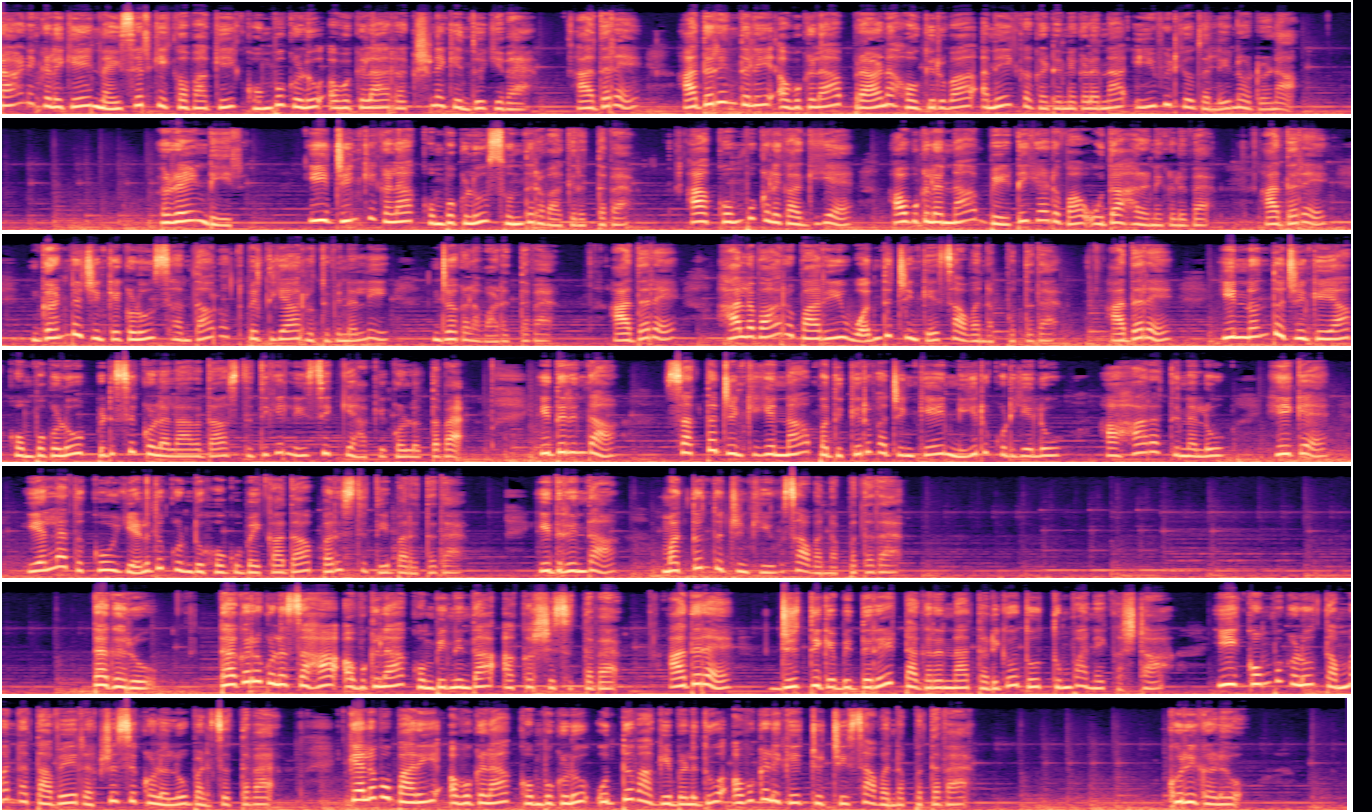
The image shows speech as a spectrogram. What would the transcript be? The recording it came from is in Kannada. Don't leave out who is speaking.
Speaker 1: ಪ್ರಾಣಿಗಳಿಗೆ ನೈಸರ್ಗಿಕವಾಗಿ ಕೊಂಬುಗಳು ಅವುಗಳ ರಕ್ಷಣೆಗೆಂದು ಇವೆ. ಆದರೆ ಅದರಿಂದಲೇ ಅವುಗಳ ಪ್ರಾಣ ಹೋಗಿರುವ ಅನೇಕ ಘಟನೆಗಳನ್ನು ಈ ವಿಡಿಯೋದಲ್ಲಿ ನೋಡೋಣ. ರೇಂಡೀರ್. ಈ ಜಿಂಕೆಗಳ ಕೊಂಬುಗಳು ಸುಂದರವಾಗಿರುತ್ತವೆ. ಆ ಕೊಂಬುಗಳಿಗಾಗಿಯೇ ಅವುಗಳನ್ನು ಬೇಟೆಯಾಡುವ ಉದಾಹರಣೆಗಳಿವೆ. ಆದರೆ ಗಂಡು ಜಿಂಕೆಗಳು ಸಂತಾನೋತ್ಪತ್ತಿಯ ಋತುವಿನಲ್ಲಿ ಜಗಳವಾಡುತ್ತವೆ. ಆದರೆ ಹಲವಾರು ಬಾರಿ ಒಂದು ಜಿಂಕೆ ಸಾವನ್ನಪ್ಪುತ್ತದೆ. ಆದರೆ ಇನ್ನೊಂದು ಜಿಂಕೆಯ ಕೊಂಬುಗಳು ಬಿಡಿಸಿಕೊಳ್ಳಲಾರದ ಸ್ಥಿತಿಯಲ್ಲಿ ಸಿಕ್ಕಿ ಹಾಕಿಕೊಳ್ಳುತ್ತವೆ ಇದರಿಂದ ಸತ್ತ ಜಿಂಕೆಯನ್ನ ಬದುಕಿರುವ ಜಿಂಕೆ ನೀರು ಕುಡಿಯಲು, ಆಹಾರ ತಿನ್ನಲು, ಹೀಗೆ ಎಲ್ಲದಕ್ಕೂ ಎಳೆದುಕೊಂಡು ಹೋಗಬೇಕಾದ ಪರಿಸ್ಥಿತಿ ಬರುತ್ತದೆ. ಇದರಿಂದ ಮತ್ತೊಂದು ಜಿಂಕೆಯು ಸಾವನ್ನಪ್ಪುತ್ತದೆ. ಟಗರು. ಟಗರುಗಳು ಸಹ ಅವುಗಳ ಕೊಂಬಿನಿಂದ ಆಕರ್ಷಿಸುತ್ತವೆ. ಆದರೆ ಜಿದ್ದಿಗೆ ಬಿದ್ದರೆ ಟಗರನ್ನ ತಡೆಯೋದು ತುಂಬಾನೇ ಕಷ್ಟ. ಈ ಕೊಂಬುಗಳು ತಮ್ಮನ್ನ ತಾವೇ ರಕ್ಷಿಸಿಕೊಳ್ಳಲು ಬಳಸುತ್ತವೆ. ಕೆಲವು ಬಾರಿ ಅವುಗಳ ಕೊಂಬುಗಳು ಉದ್ದವಾಗಿ ಬೆಳೆದು ಅವುಗಳಿಗೆ ಚುಚ್ಚಿ ಸಾವನ್ನಪ್ಪುತ್ತವೆ. ಕುರಿಗಳು.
